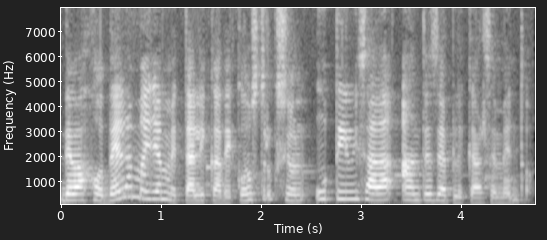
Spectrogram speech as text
debajo de la malla metálica de construcción utilizada antes de aplicar cemento.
